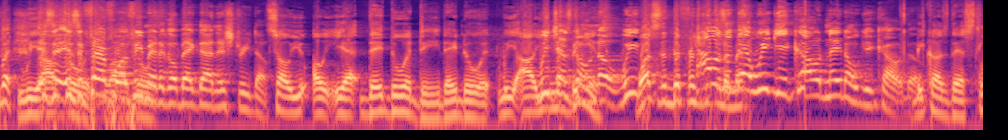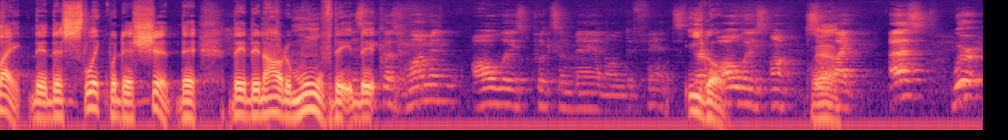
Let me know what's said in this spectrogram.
But We is it, is it fair We for all a female to go back down that street though? So you, oh yeah, they do it. D, they do it. We are. we human just don't know. We, What's the difference How is between it that we get caught and they don't get caught though? because they're slick. They're, they're slick with their shit. They they they know how to move. They It's they because woman always puts a man on defense. Ego. They're always on. So Yeah. like us, we're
